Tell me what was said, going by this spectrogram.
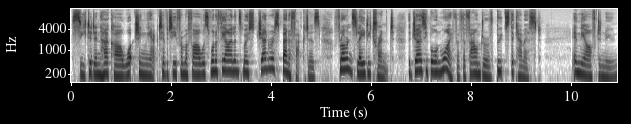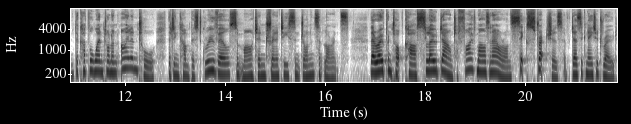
Seated in her car watching the activity from afar was one of the island's most generous benefactors, Florence Lady Trent, the Jersey born wife of the founder of Boots the Chemist. In the afternoon, the couple went on an island tour that encompassed Grouville, St Martin, Trinity, St John, and St Lawrence. Their open top car slowed down to five miles an hour on six stretches of designated road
